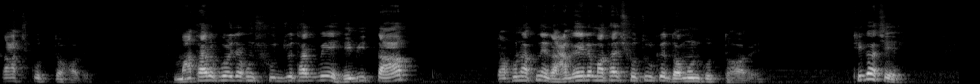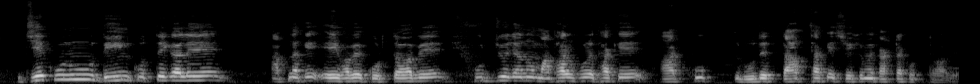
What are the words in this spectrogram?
কাজ করতে হবে। মাথার উপরে যখন সূর্য থাকবে হেভি তাপ, তখন আপনি রাগের মাথায় শত্রুকে দমন করতে হবে। ঠিক আছে? যে কোনো দিন করতে গেলে আপনাকে এইভাবে করতে হবে। সূর্য যেন মাথার উপরে থাকে আর খুব রোদের তাপ থাকে সেই সময় কাজটা করতে হবে।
